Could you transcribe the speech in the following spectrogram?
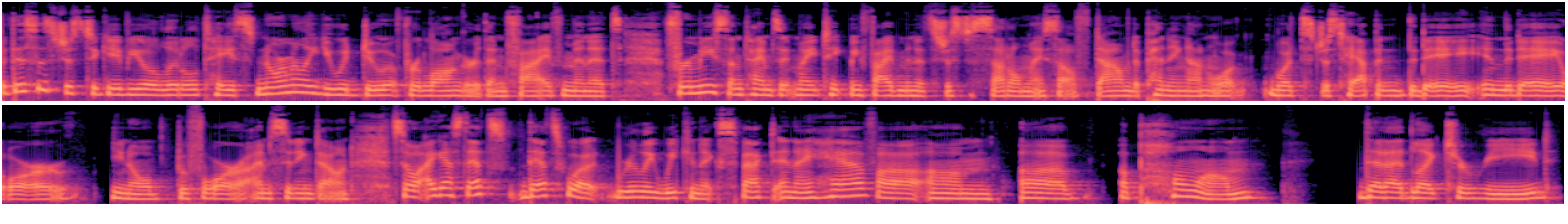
But this is just to give you a little taste. Normally, you would do it for longer than five minutes. For me, sometimes it might take me five minutes just to settle myself down, depending on what what's just happened the day in the day or you know before I'm sitting down. So I guess that's that's what really we can expect. And I have a um, a, a poem that I'd like to read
